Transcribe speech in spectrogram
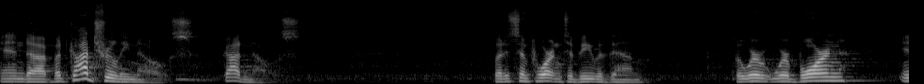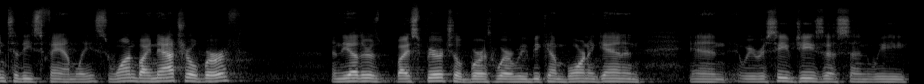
and, uh, but God truly knows. God knows. But it's important to be with them. But we're, we're born into these families, one by natural birth, and the other by spiritual birth, where we become born again and, and we receive Jesus and we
